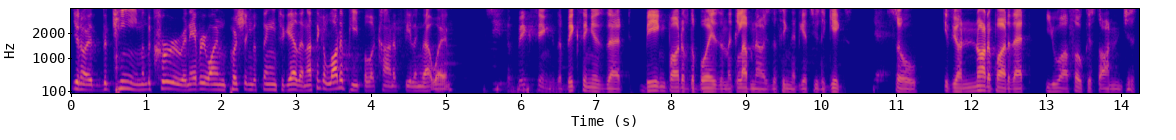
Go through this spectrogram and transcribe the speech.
you know, the team and the crew and everyone pushing the thing together. And I think a lot of people are kind of feeling that way. See, the big thing, the big thing is that being part of the boys and the club now is the thing that gets you the gigs. So if you're not a part of that, you are focused on just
